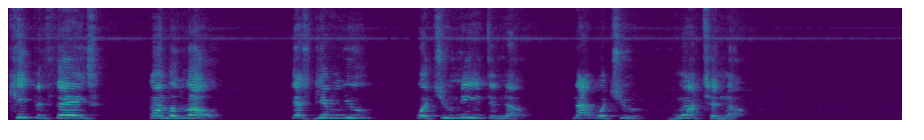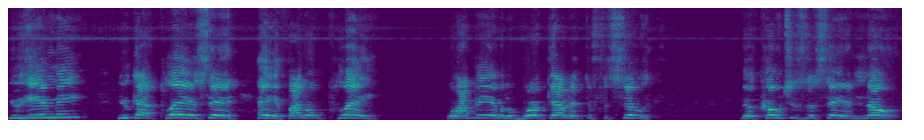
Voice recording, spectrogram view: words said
keeping things on the low, just giving you what you need to know, not what you want to know. You hear me? You got players saying, hey, if I don't play, will I be able to work out at the facility? The coaches are saying no.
